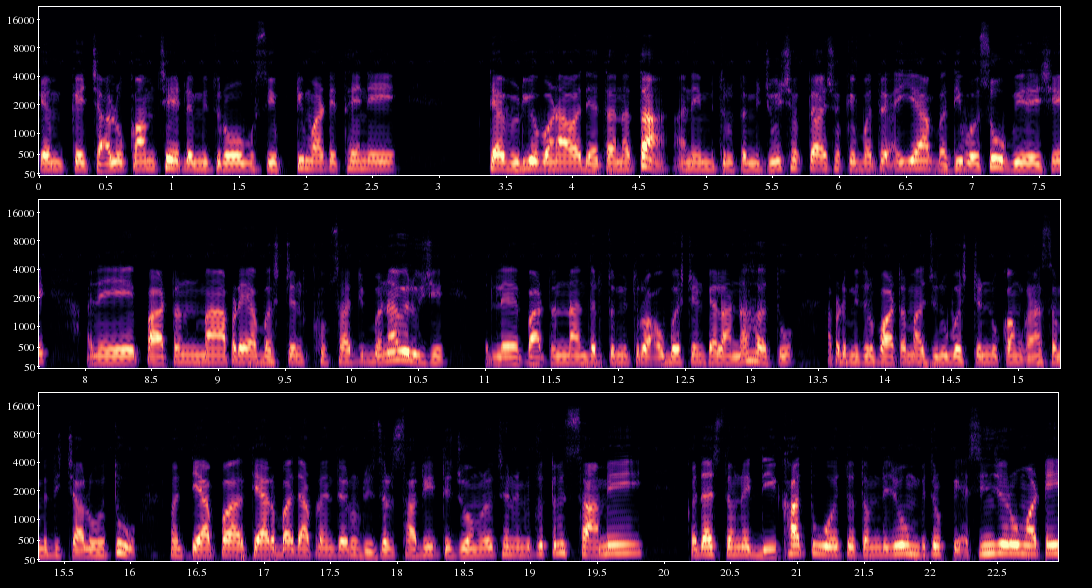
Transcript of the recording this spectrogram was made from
કેમ કે ચાલુ કામ છે એટલે મિત્રો સેફટી માટે થઈને ત્યાં વીડિયો બનાવવા દેતા નહોતા અને મિત્રો, તમે જોઈ શકતા હશો કે અહીંયા બધી બસો ઊભી રહે છે. અને પાટણમાં આપણે આ બસ સ્ટેન્ડ ખૂબ સારી બનાવેલું છે. એટલે પાટણના અંદર તો મિત્રો આવું બસ સ્ટેન્ડ પહેલાં ન હતું. આપણે મિત્રો પાટણમાં જૂનું બસ સ્ટેન્ડનું કામ ઘણા સમયથી ચાલુ હતું. પણ ત્યાં ત્યારબાદ આપણે તેનું રિઝલ્ટ સારી રીતે જોવા મળ્યું છે. અને મિત્રો, તમે સામે કદાચ તમને દેખાતું હોય તો તમને જો મિત્રો પેસેન્જરો માટે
